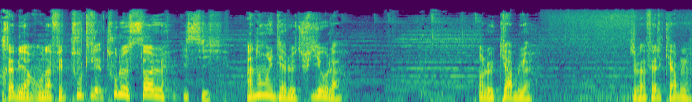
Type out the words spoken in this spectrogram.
Très bien, on a fait tout le sol ici. Ah non, il y a le tuyau, là. Non, le câble. J'ai pas fait le câble.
